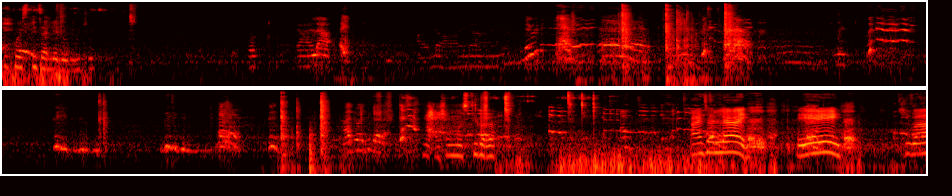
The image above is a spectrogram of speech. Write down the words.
खूप मस्ती चालली आहे दोघींची अशा मस्ती करा. काय चाललंय? ए शिवा.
